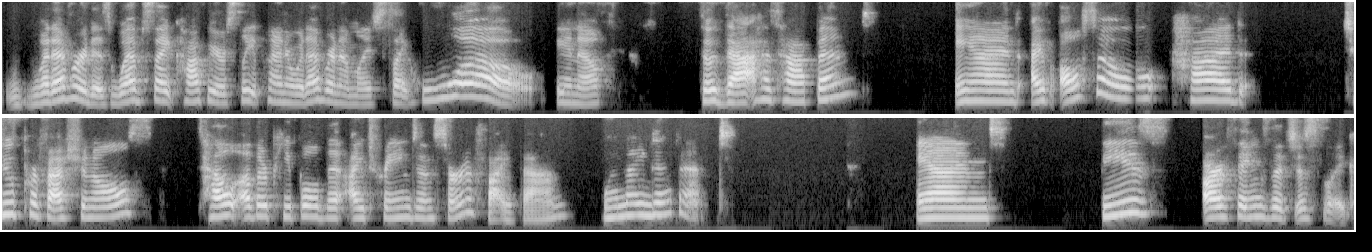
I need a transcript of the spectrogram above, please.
whatever it is website copy or sleep plan or whatever and I'm like just like whoa you know so that has happened and I've also had two professionals tell other people that I trained and certified them when I didn't. And these are things that just like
